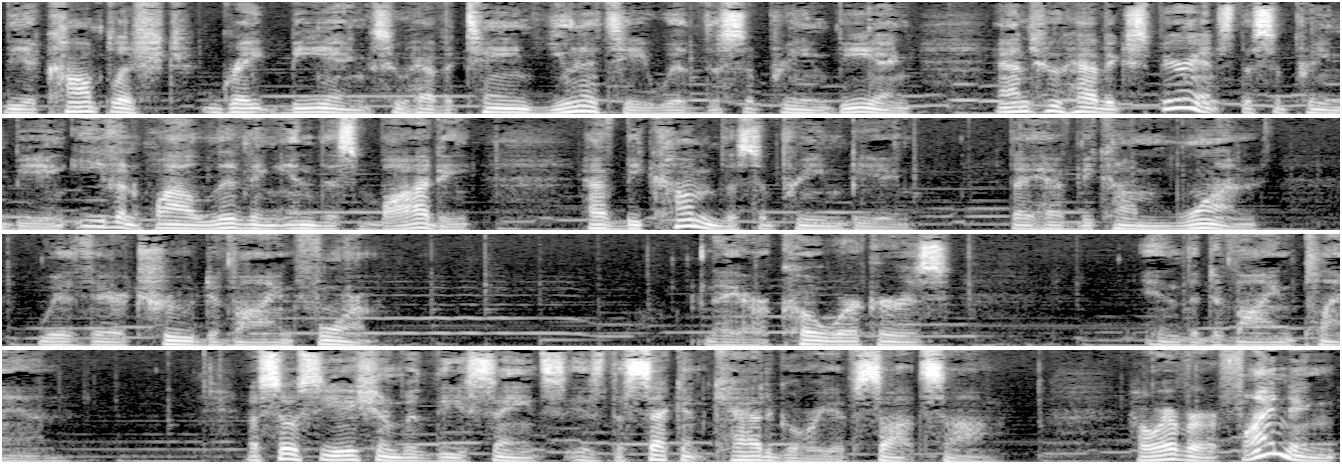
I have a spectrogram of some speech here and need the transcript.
The accomplished great beings who have attained unity with the Supreme Being and who have experienced the Supreme Being even while living in this body have become the Supreme Being. They have become one with their true divine form. They are co workers in the divine plan. Association with these saints is the second category of satsang. However, finding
